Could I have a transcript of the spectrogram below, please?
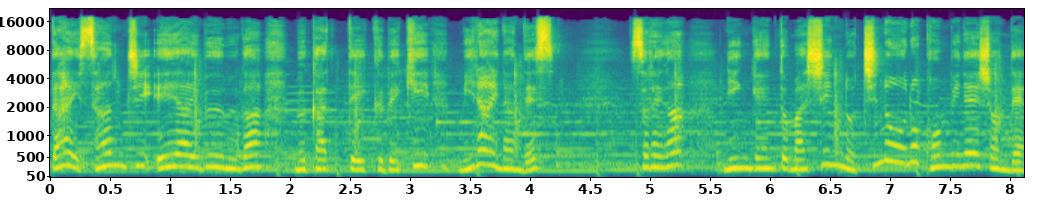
第3次 AI ブームが向かっていくべき未来なんです。それが人間とマシンの知能のコンビネーションで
